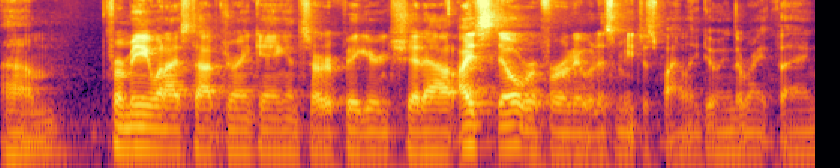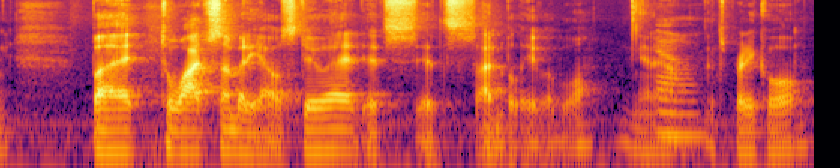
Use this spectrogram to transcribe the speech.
Um, for me, when I stopped drinking and started figuring shit out, I still refer to it as me just finally doing the right thing. But to watch somebody else do it, it's it's unbelievable. You know, Yeah. it's pretty cool.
